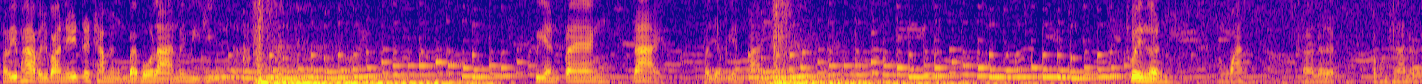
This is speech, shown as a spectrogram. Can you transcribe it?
สวิภาพปัจจุบันนี้จะทำอย่างแบบโบราณไม่มีที่อื่นนะครับ เปลี่ยนแปลงได้แต่อย่าเปลี่ยนไป ถ้วยเงินรางวัลชนะเลิศก็ผมชนะเลิศ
